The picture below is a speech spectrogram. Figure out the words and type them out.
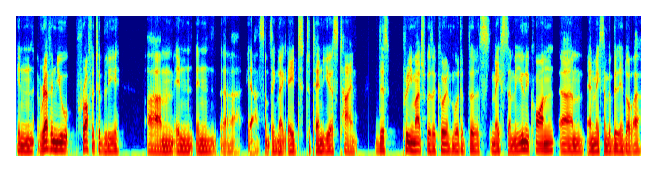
in revenue profitably um, in in uh, yeah something like eight to ten years time. This pretty much with the current multiples makes them a unicorn um, and makes them a billion dollar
